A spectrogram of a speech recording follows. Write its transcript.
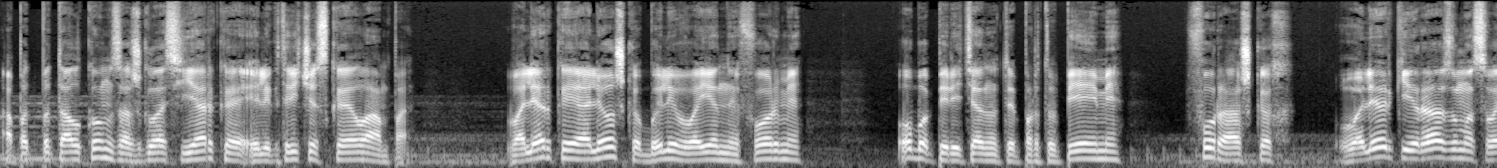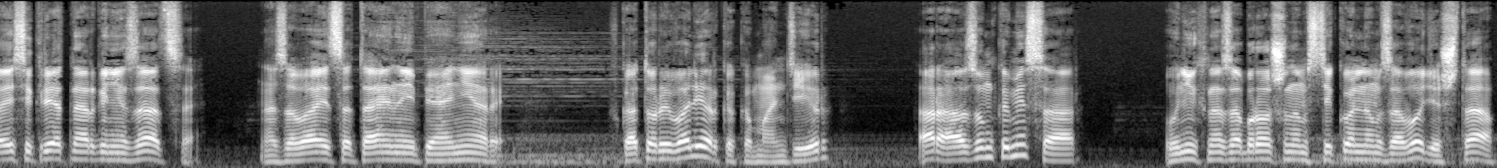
а под потолком зажглась яркая электрическая лампа. Валерка и Алёшка были в военной форме – оба перетянуты портупеями, в фуражках. У Валерки и Разума своя секретная организация, называется «Тайные пионеры», в которой Валерка командир, а Разум комиссар. У них на заброшенном стекольном заводе штаб.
